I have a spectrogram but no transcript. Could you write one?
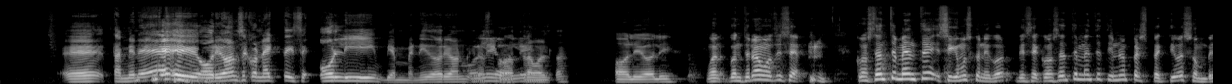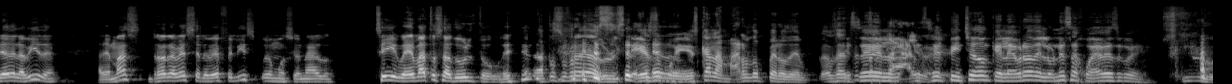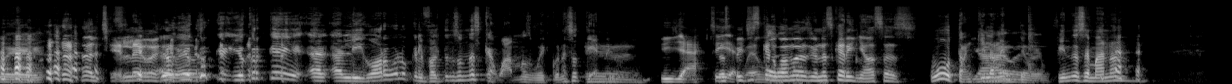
Eh, también, eh, Orión se conecta y dice: Oli, bienvenido, Orión. Oli, Gracias por Oli. otra vuelta. Oli, Oli. Bueno, continuamos. Dice, constantemente, seguimos con Igor, dice, constantemente tiene una perspectiva sombría de la vida. Además, rara vez se le ve feliz o emocionado. Sí, güey, el vato es adulto, güey. El gato sufre de adultez, güey. Es calamardo, pero de. O sea, Es este el, total, es el pinche Don Quelebra de lunes a jueves, güey. Sí, güey. Al chile, güey. Yo, yo creo que, yo creo que al, al Igor, güey, lo que le faltan son unas caguamas, güey. Con eso tiene, güey. Y ya. Sí, pinches caguamas y unas cariñosas. Uh, tranquilamente, güey. Fin de semana.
